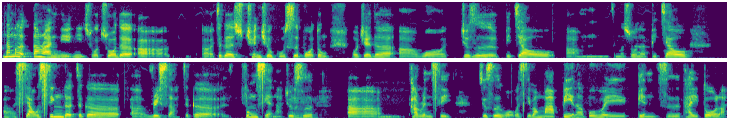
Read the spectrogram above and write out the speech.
那么当然，你你所说的呃呃这个全球股市波动，我觉得啊，我就是比较嗯怎么说呢，比较。呃，小心的这个呃 risk 啊，这个风险啊，就是啊 currency，就是我我希望马币呢不会贬值太多了，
